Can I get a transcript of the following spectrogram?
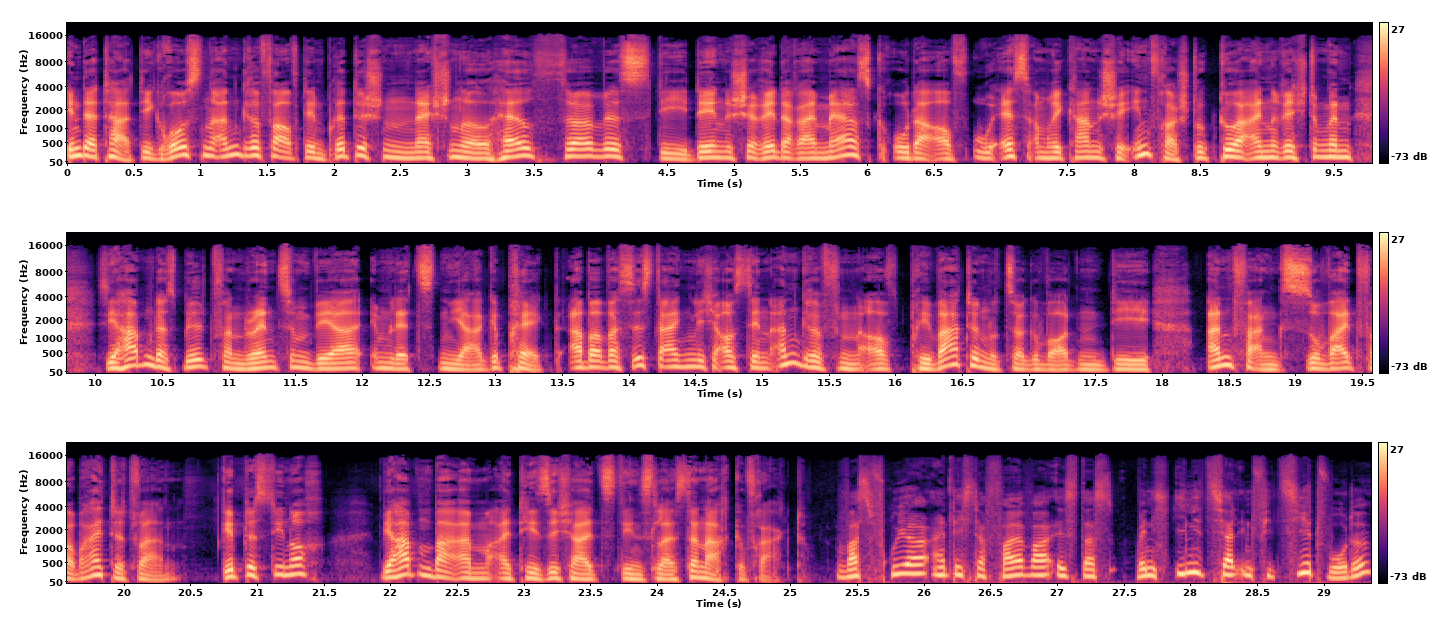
In der Tat, die großen Angriffe auf den britischen National Health Service, die dänische Reederei Maersk oder auf US-amerikanische Infrastruktureinrichtungen, sie haben das Bild von Ransomware im letzten Jahr geprägt. Aber was ist eigentlich aus den Angriffen auf private Nutzer geworden, die anfangs so weit verbreitet waren? Gibt es die noch? Wir haben bei einem IT-Sicherheitsdienstleister nachgefragt. Was früher eigentlich der Fall war, ist, dass wenn ich initial infiziert wurde,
